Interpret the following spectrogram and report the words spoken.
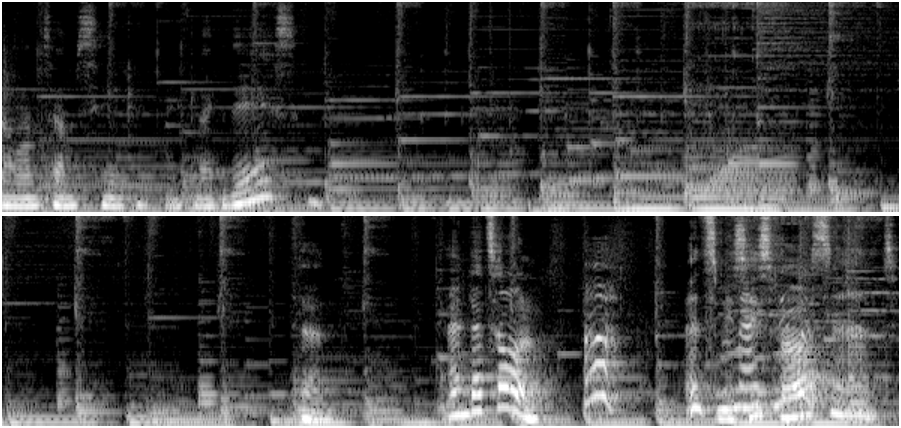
I want something like this. Done. And that's all. Ah, it's. Fox? magnificent. That's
